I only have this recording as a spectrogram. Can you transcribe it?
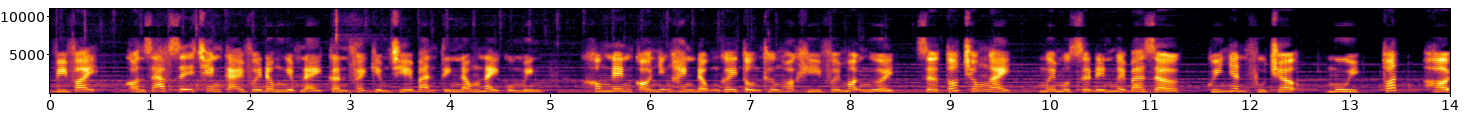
Vì vậy, con giáp dễ tranh cãi với đồng nghiệp này cần phải kiềm chế bản tính nóng nảy của mình. Không nên có những hành động gây tổn thương hoặc khí với mọi người. Giờ tốt trong ngày, 11 giờ đến 13 giờ, quý nhân phù trợ, mùi, tuất, hợi.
